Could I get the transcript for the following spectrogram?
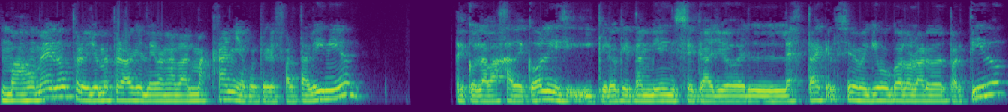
más o menos, pero yo me esperaba que le iban a dar más caña porque le falta línea eh, con la baja de Collins y creo que también se cayó el left tackle, si no me equivoco, a lo largo del partido.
